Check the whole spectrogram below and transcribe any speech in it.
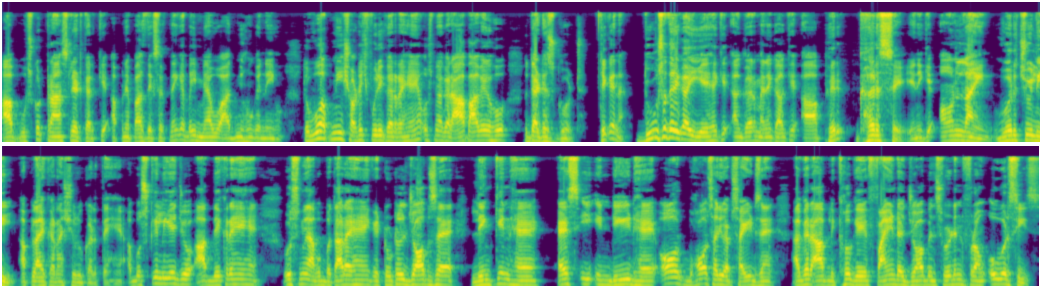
आप उसको ट्रांसलेट करके अपने पास देख सकते हैं कि भाई मैं वो आदमी हूँ कि नहीं हूँ। तो वो अपनी शॉर्टेज पूरी कर रहे हैं। उसमें अगर आप आ गए हो तो दैट इज़ गुड ठीक है ना? दूसरा तरीका ये है कि अगर मैंने कहा कि आप फिर घर से, यानी कि ऑनलाइन वर्चुअली अप्लाई करना शुरू करते हैं। अब उसके लिए जो आप देख रहे हैं, उसमें आपको बता रहे हैं कि टोटल जॉब्स है लिंकिन है एस ई इंडीड है और बहुत सारी वेबसाइट्स हैं। अगर आप लिखोगे find a job in Sweden from overseas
